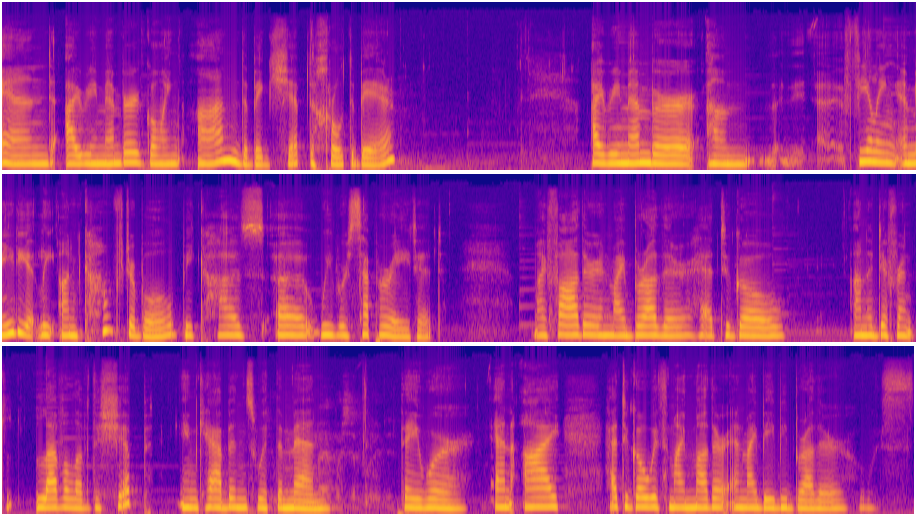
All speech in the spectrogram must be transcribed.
And I remember going on the big ship, the Groote Beer. I remember um, feeling immediately uncomfortable because uh, we were separated. My father and my brother had to go on a different level of the ship in cabins with the men. They were. And I had to go with my mother and my baby brother, who was,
